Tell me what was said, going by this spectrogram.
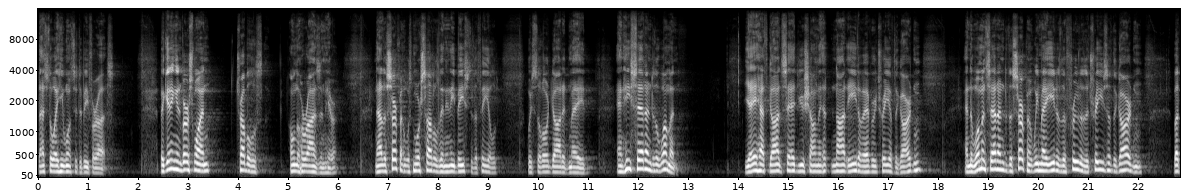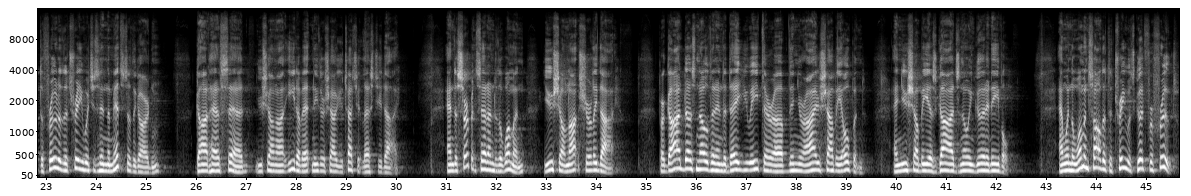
That's the way he wants it to be for us. Beginning in verse 1, troubles on the horizon here. Now the serpent was more subtle than any beast of the field which the Lord God had made. And he said unto the woman, Yea, hath God said, You shall not eat of every tree of the garden? And the woman said unto the serpent, We may eat of the fruit of the trees of the garden, but the fruit of the tree which is in the midst of the garden, God hath said, You shall not eat of it, neither shall you touch it, lest you die. And the serpent said unto the woman, You shall not surely die. For God does know that in the day you eat thereof, then your eyes shall be opened, and you shall be as gods, knowing good and evil. And when the woman saw that the tree was good for fruit,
